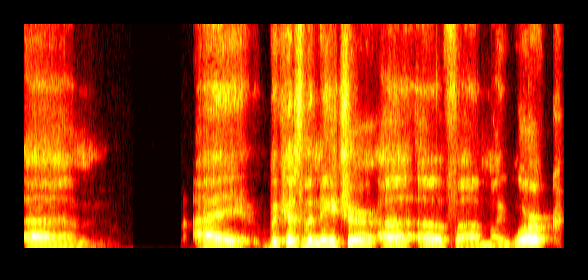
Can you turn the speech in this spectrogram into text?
um, I because of the nature uh, of uh, my work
